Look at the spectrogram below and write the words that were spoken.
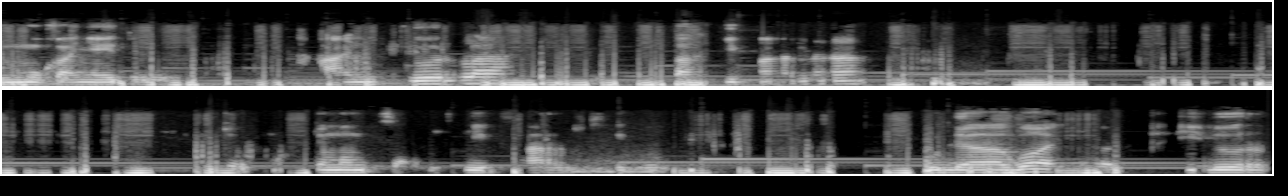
Mukanya itu hancur lah entah gimana. Cuma, cuma bisa istighfar gitu. Udah gue tidur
